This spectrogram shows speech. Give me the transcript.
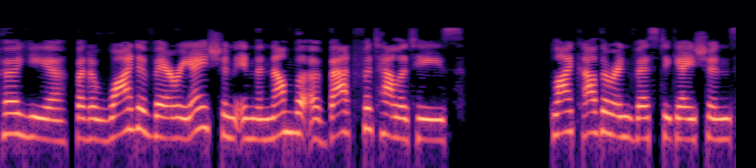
per year, but a wider variation in the number of bat fatalities. Like other investigations,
